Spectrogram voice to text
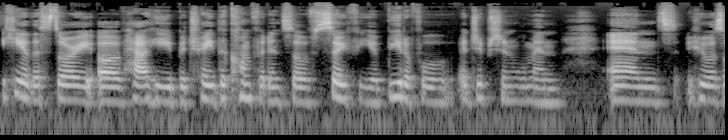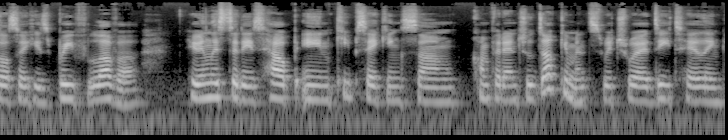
hear the story of how he betrayed the confidence of Sophie, a beautiful Egyptian woman, and who was also his brief lover, who enlisted his help in keepsaking some confidential documents which were detailing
